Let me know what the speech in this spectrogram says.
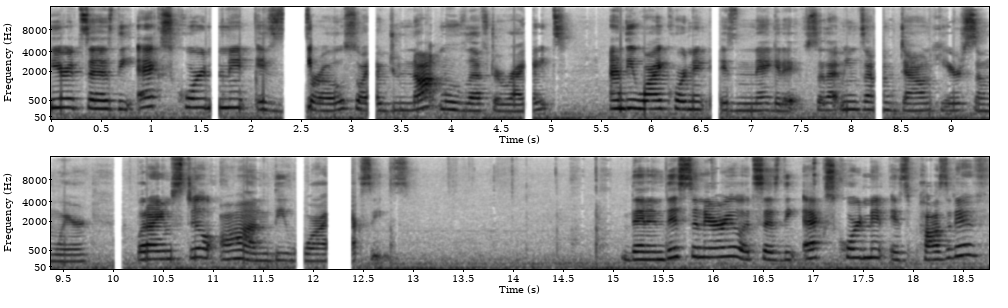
Here it says the x-coordinate is 0, so I do not move left or right, and the y-coordinate is negative, so that means I'm down here somewhere, but I am still on the y-axis. Then in this scenario, it says the x-coordinate is positive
